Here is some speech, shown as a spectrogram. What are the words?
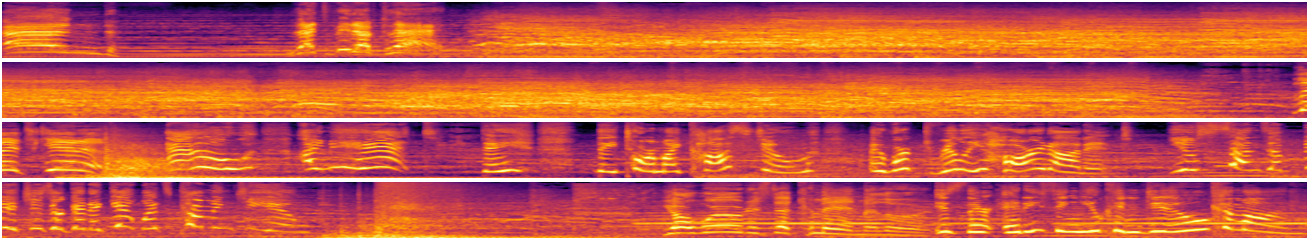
And let's be the plan! Let's get it! Ow! I'm hit! They they tore my costume. I worked really hard on it. You sons of bitches are gonna get what's coming to you! Your word is the command, my lord. Is there anything you can do? Come on,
